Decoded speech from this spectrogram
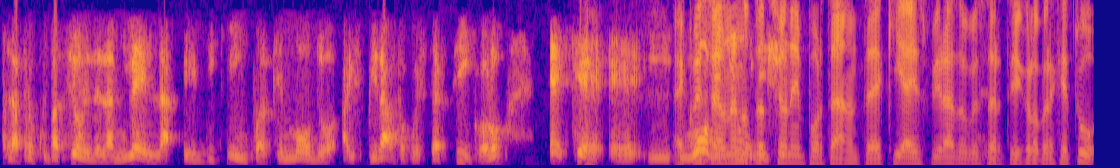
La preoccupazione della Minella e di chi in qualche modo ha ispirato questo articolo è che eh, i E questa è una giudici- notazione importante, eh, chi ha ispirato questo articolo, perché tu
